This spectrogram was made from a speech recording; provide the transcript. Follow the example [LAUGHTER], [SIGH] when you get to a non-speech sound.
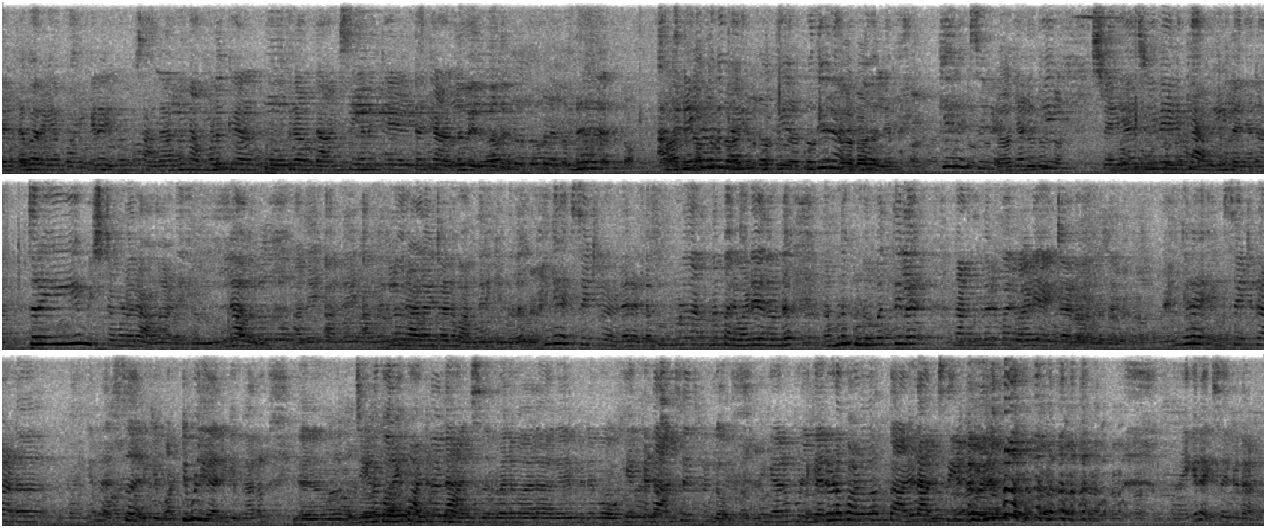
എന്താ പറയാ ഭയങ്കര ഇപ്പം സാധാരണ നമ്മളൊക്കെ പ്രോഗ്രാം ഡാൻസ് ചെയ്യാനൊക്കെ ആയിട്ടൊക്കെയാണല്ലോ വരുന്നത്. ഇത് അതിനേക്കാളൊക്കെ ഭയങ്കര പുതിയ പുതിയൊരു അനുഭവമല്ലേ? ഭയങ്കര എക്സൈറ്റഡ് ഞാനെനിക്ക് ശ്രേയാജീനെ എനിക്ക് അറിയില്ല. ഞാൻ അത്രയും ഇഷ്ടമുള്ള ഒരാളാണ്. എല്ലാവരും. അതെ അതെ അവരിൽ ഒരാളായിട്ടാണ് വന്നിരിക്കുന്നത്. ഭയങ്കര എക്സൈറ്റഡ് ആണ്. റെഡ് എഫും കൂടെ നടത്തുന്ന പരിപാടി ആയതുകൊണ്ട് നമ്മുടെ കുടുംബത്തിൽ നടത്തുന്ന ഒരു പരിപാടി ആയിട്ടാണ് വന്നത്. ഭയങ്കര എക്സൈറ്റഡ് ആണ്. ഭയങ്കര രസമായിരിക്കും. അടിപൊളിയായിരിക്കും. കാരണം ചെയ്യുന്ന കുറേ പാട്ടുകൾ ഡാൻസ് മനോഹാലാകെ പിന്നെ മോഹിയൊക്കെ ഡാൻസ് ചെയ്തിട്ടുണ്ടോ കാരണം പുള്ളിക്കാരോടെ പാടുമ്പോൾ താഴെ ഡാൻസ് ചെയ്യേണ്ടി വരും ഭയങ്കര എക്സൈറ്റഡ് ആണ്.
